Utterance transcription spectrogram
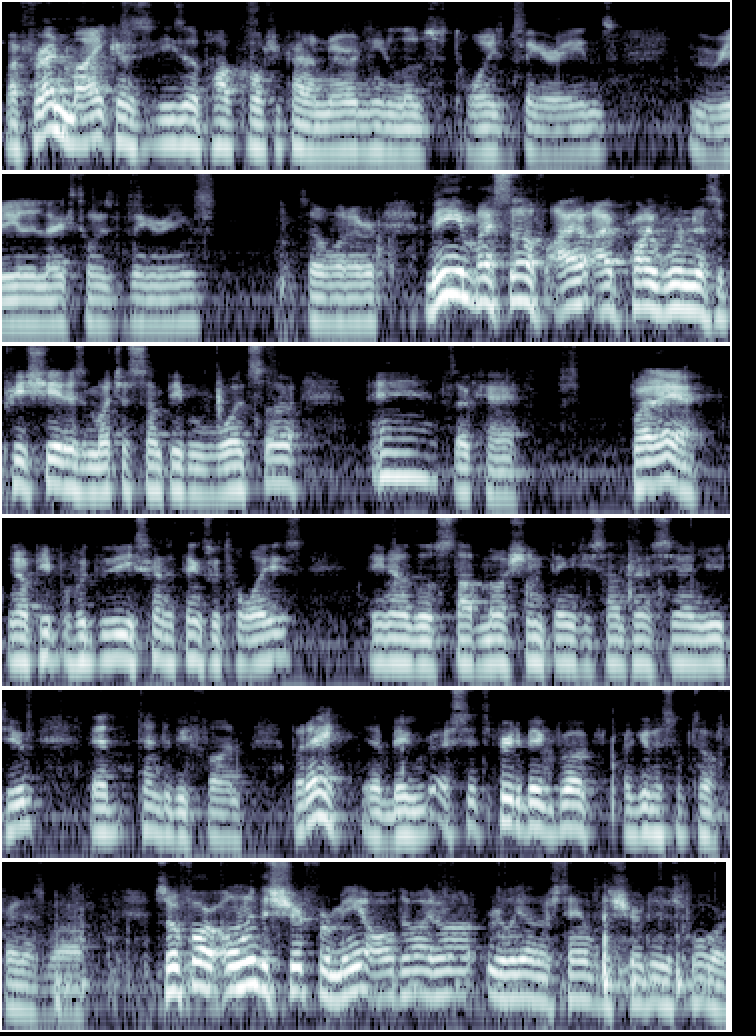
My friend Mike, because he's a pop culture kind of nerd and he loves toys and figurines. He really likes toys and figurines. So whatever. Me myself, I I probably wouldn't as appreciate as much as some people would. So, eh, it's okay. But yeah, you know, people who do these kinds of things with toys, you know those stop motion things you sometimes see on YouTube. They tend to be fun. But hey, a big it's a pretty big book. I'll give this one to a friend as well. So far, only the shirt for me. Although I don't really understand what the shirt is for.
